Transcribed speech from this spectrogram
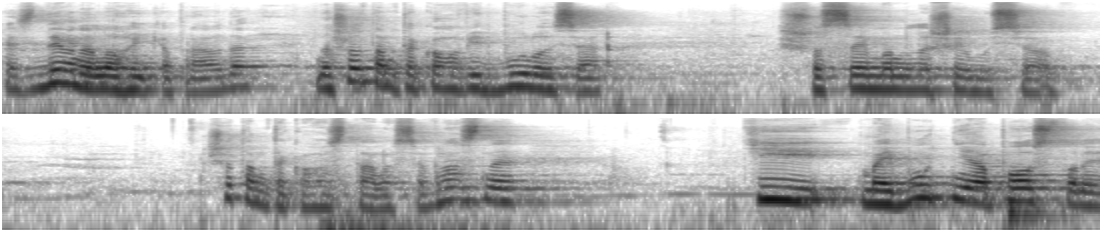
Якась дивна логіка, правда? На що там такого відбулося, що Симон лишив усе? Що там такого сталося? Власне, ті майбутні апостоли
